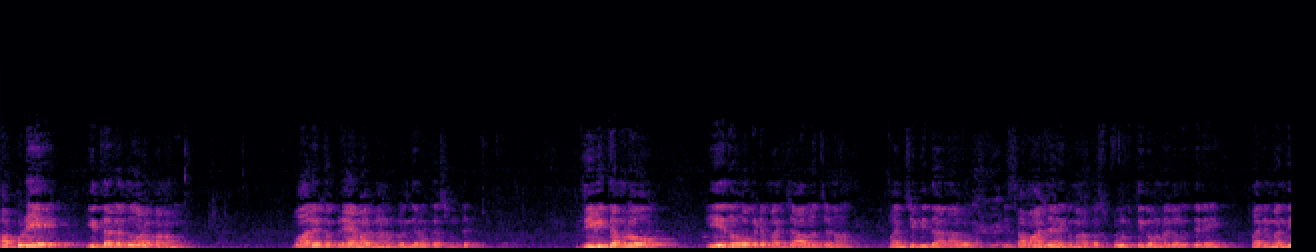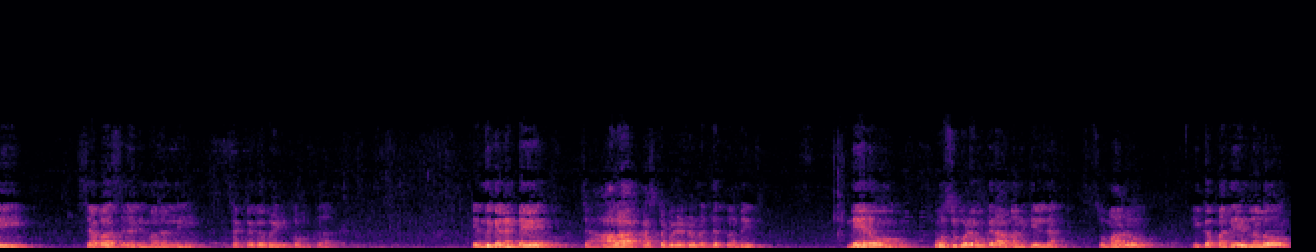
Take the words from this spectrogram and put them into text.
అప్పుడే ఇతరుల ద్వారా మనం వాళ్ళ యొక్క ప్రేమాభిమానం పొందే అవకాశం ఉంటుంది. జీవితంలో ఏదో ఒకటి మంచి ఆలోచన మంచి విధానాలు ఈ సమాజానికి మనకు స్ఫూర్తిగా ఉండగలిగితేనే పది మంది శబాసులని మనల్ని చక్కగా బయటకు పంపుతారు. ఎందుకనంటే చాలా కష్టపడేటువంటి తత్వం రీతి నేను ఒక గ్రామానికి వెళ్ళిన. సుమారు ఇక పదేళ్ళలో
